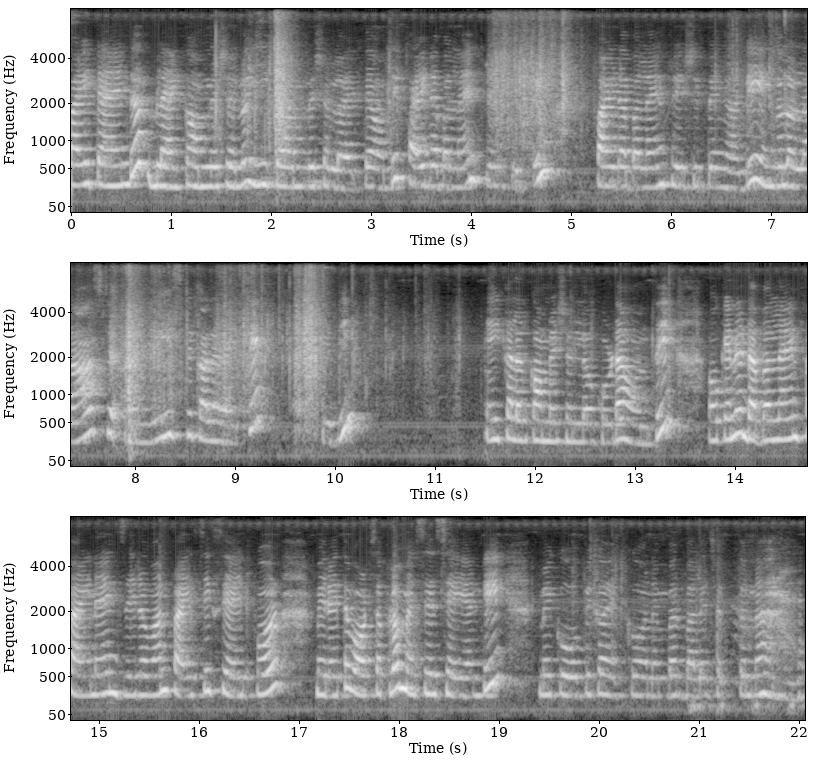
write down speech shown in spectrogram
వైట్ అండ్ బ్లాక్ కాంబినేషన్లో ఈ కాంబినేషన్లో అయితే ఉంది. Five double nine free shipping five double nine free shipping అండి. ఇందులో లాస్ట్ అండ్ లీస్ట్ కలర్ అయితే ఇది. ఈ కలర్ కాంబినేషన్లో కూడా ఉంది. ఓకేనా? Double nine five nine zero one five six eight four మీరైతే వాట్సాప్లో మెసేజ్ చేయండి. మీకు ఓపిక ఎక్కువ నెంబర్ భలే చెప్తున్నారు.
